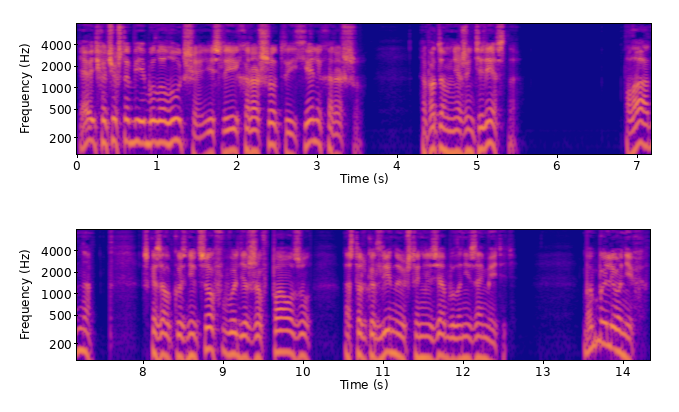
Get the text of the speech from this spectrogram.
Я ведь хочу, чтобы ей было лучше. Если ей хорошо, то и Хеле хорошо. А потом мне же интересно. — Ладно, — сказал Кузнецов, выдержав паузу, настолько длинную, что нельзя было не заметить. — Мы были у них.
